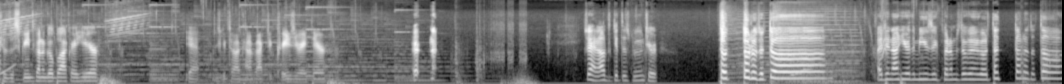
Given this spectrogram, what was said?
the screen's gonna go black right here. Yeah, as you can tell, I kind of acted crazy right there. Uh. So yeah, let's get this moon to. Da da da da da. I did not hear the music, but I'm still gonna go da da da da da.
